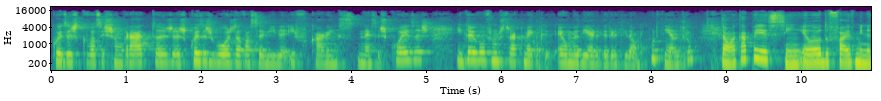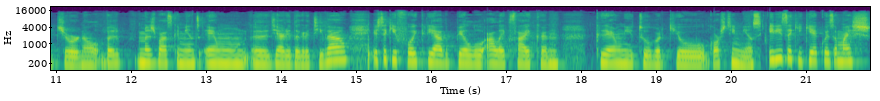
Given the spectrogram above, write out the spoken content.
coisas que vocês são gratas, as coisas boas da vossa vida e focarem-se nessas coisas. Então eu vou-vos mostrar como é que é o meu diário da gratidão por dentro. Então a capa é assim, ele é o do 5 Minute Journal, mas basicamente é um uh, diário da gratidão. Este aqui foi criado pelo Alex Icahn, que é um youtuber que eu gosto imenso. E diz aqui que é a coisa mais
